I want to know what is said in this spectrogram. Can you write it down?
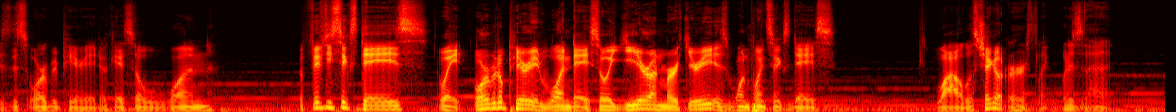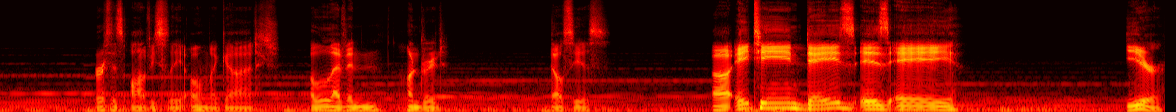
is this orbit period? Okay, so one, 56 days. Wait, orbital period one day. So a year on Mercury is 1.6 days. Wow, let's check out Earth. Like, what is that? Earth is obviously, oh my god, 1100 Celsius. Uh, 18 days is a year.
